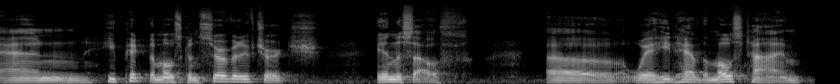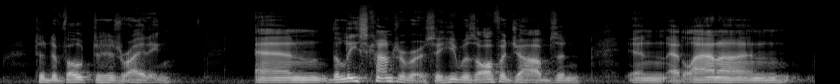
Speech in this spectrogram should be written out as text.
and he picked the most conservative church in the South, uh, where he'd have the most time to devote to his writing and the least controversy. He was offered jobs in, in Atlanta and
